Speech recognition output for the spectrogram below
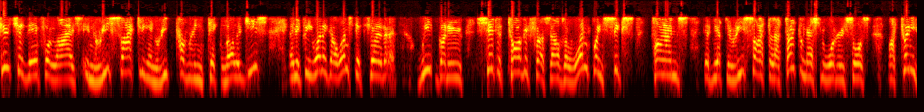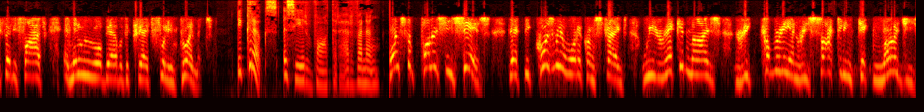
future, therefore, lies in recycling and recovering technologies. And if we want to go one step further, we've got to set a target for ourselves of 1.6 times that we have to recycle our total national water resource by 2035, and then we will be able to create full employment. Die crux is hier waterherwinning. Once the policy says that because we are water constrained, we recognize recovery and recycling technologies.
